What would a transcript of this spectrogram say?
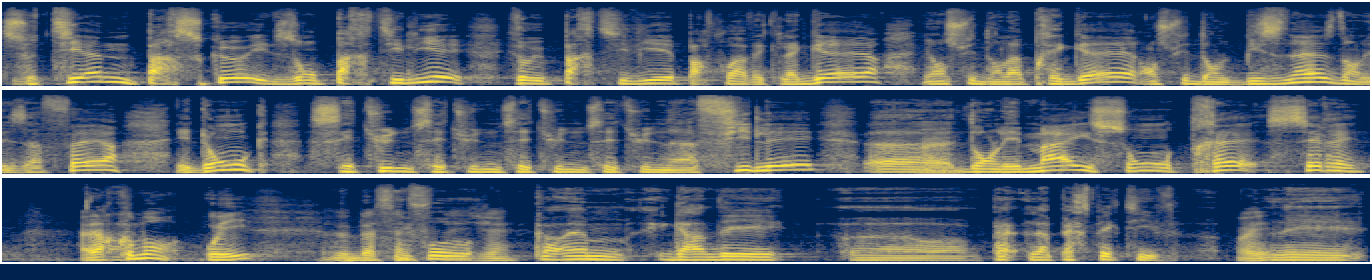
se tiennent parce qu'ils ont partilié. Ils ont eu partilié parfois avec la guerre, et ensuite dans l'après-guerre, ensuite dans le business, dans les affaires. Et donc, c'est une, c'est une, c'est une, c'est une, un filet euh, dont les mailles sont très serrées. Alors comment Oui, le bassin Il faut quand même garder euh, la perspective. Les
